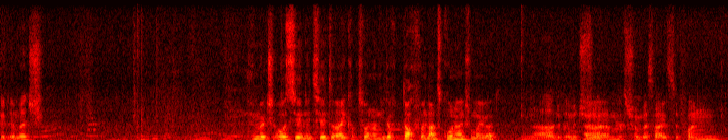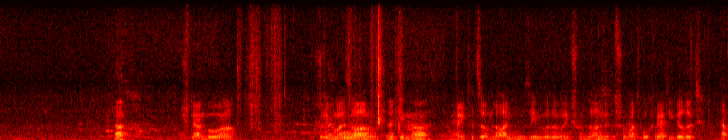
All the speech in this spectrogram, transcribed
Das Image, Image, Aussehen etc. Ich habe zwar noch nie, doch, von Landskron habe ich schon mal gehört. na, das Image Äh. ähm, ist schon besser als das von Na, Sternboer. Würde ich mal sagen. Oettinger, Wenn ich das so im Laden sehen würde, würde ich schon sagen, das ist schon was hochwertigeres. Ja.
